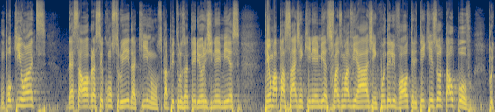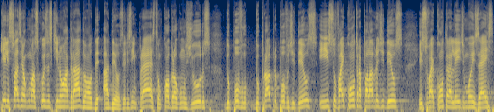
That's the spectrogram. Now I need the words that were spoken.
Um pouquinho antes, dessa obra ser construída aqui nos capítulos anteriores de Neemias, tem uma passagem que Neemias faz uma viagem, quando ele volta, ele tem que exortar o povo, porque eles fazem algumas coisas que não agradam a Deus. Eles emprestam, cobram alguns juros do povo, do próprio povo de Deus, e isso vai contra a palavra de Deus. Isso vai contra a lei de Moisés,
